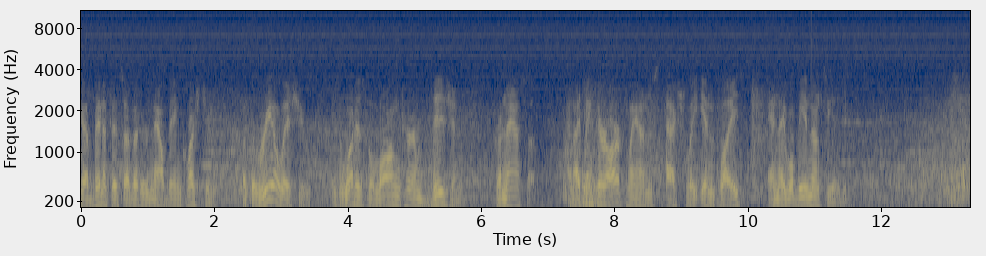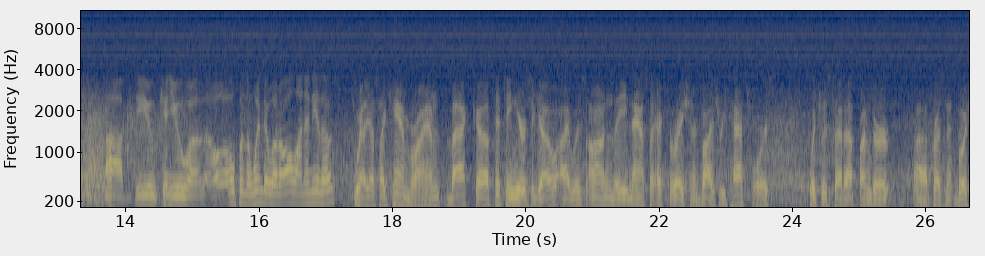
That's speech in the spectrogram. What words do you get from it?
uh, benefits of it are now being questioned. But the real issue is what is the long-term vision for NASA? And I think there are plans actually in place, and they will be enunciated. Uh, do you, can you uh, open the window at all on any of those? Well, yes, I can, Brian. Back uh, 15 years ago, I was on the NASA Exploration Advisory Task Force, which was set up under uh, President Bush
